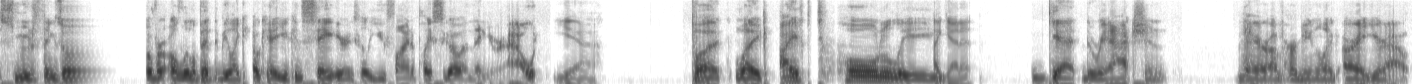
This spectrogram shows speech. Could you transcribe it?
smoothed things over a little bit to be like okay you can stay here until you find a place to go and then you're out. Yeah, but like I totally I get it. get the reaction there of her being like, "All right, you're out,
